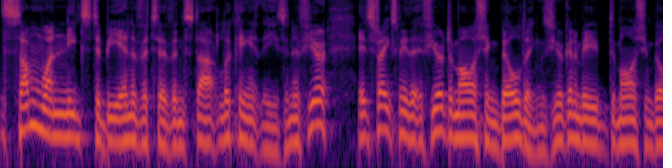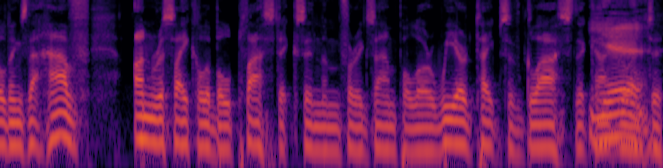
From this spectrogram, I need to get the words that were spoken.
someone needs to be innovative and start looking at these. And if you're, it strikes me that if you're demolishing buildings, you're going to be demolishing buildings that have unrecyclable plastics in them, for example, or weird types of glass that can't Yeah. go into.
